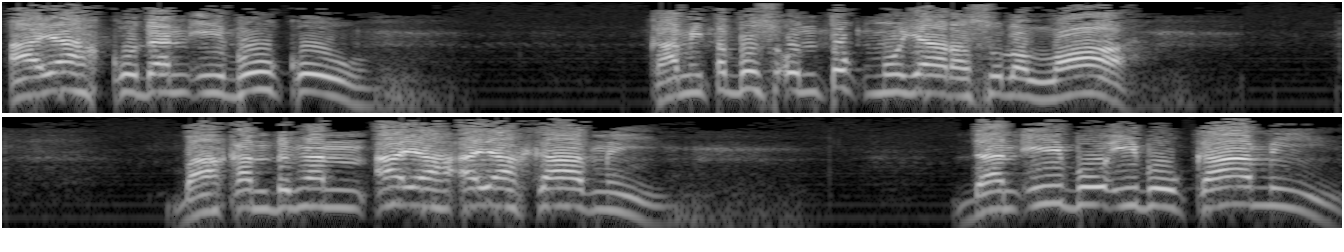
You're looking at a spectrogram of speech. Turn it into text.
Ayahku dan ibuku kami tebus untukmu ya Rasulullah. Bahkan dengan ayah-ayah kami dan ibu-ibu kami,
